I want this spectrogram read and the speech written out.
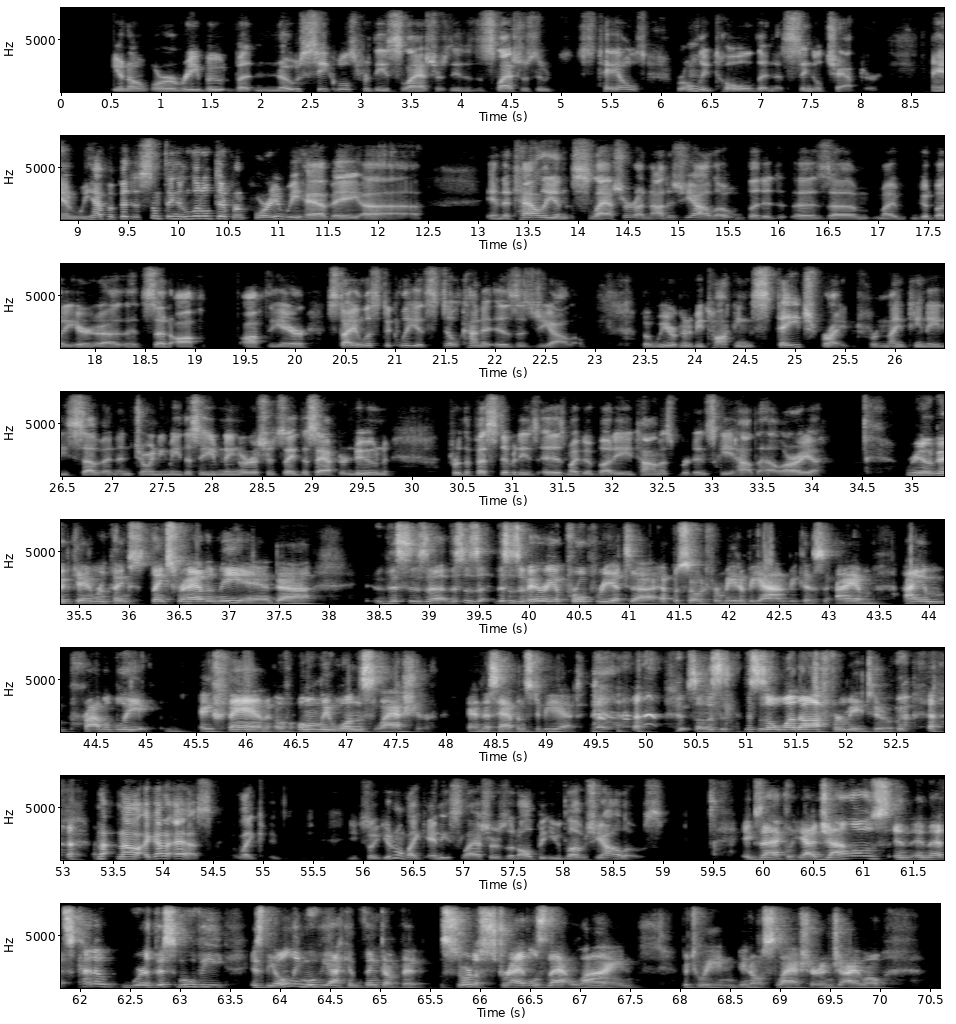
you know, or a reboot, but no sequels for these slashers. These are the slashers whose tales were only told in a single chapter. And we have a bit of something a little different for you. We have a uh, an Italian slasher, uh, not as giallo, but it, as um, my good buddy here uh, had said off off the air, stylistically, it still kind of is as giallo. But we are going to be talking Stage Fright from 1987, and joining me this evening, or I should say this afternoon, for the festivities is my good buddy Thomas Berdinsky. How the hell are you? Real good, Cameron. Thanks, thanks for having me. And uh, this is a this is this is a very appropriate uh, episode for me to be on because I am I am probably a fan of only one slasher, and this happens to be it. so this is this is a one off for me too. Now, now I got to ask, like, so you don't like any slashers at all, but you love giallos. Exactly. Yeah, Giallos, and and that's kind of where this movie is the only movie I can think of that sort of straddles that line between you know slasher and Giallo.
